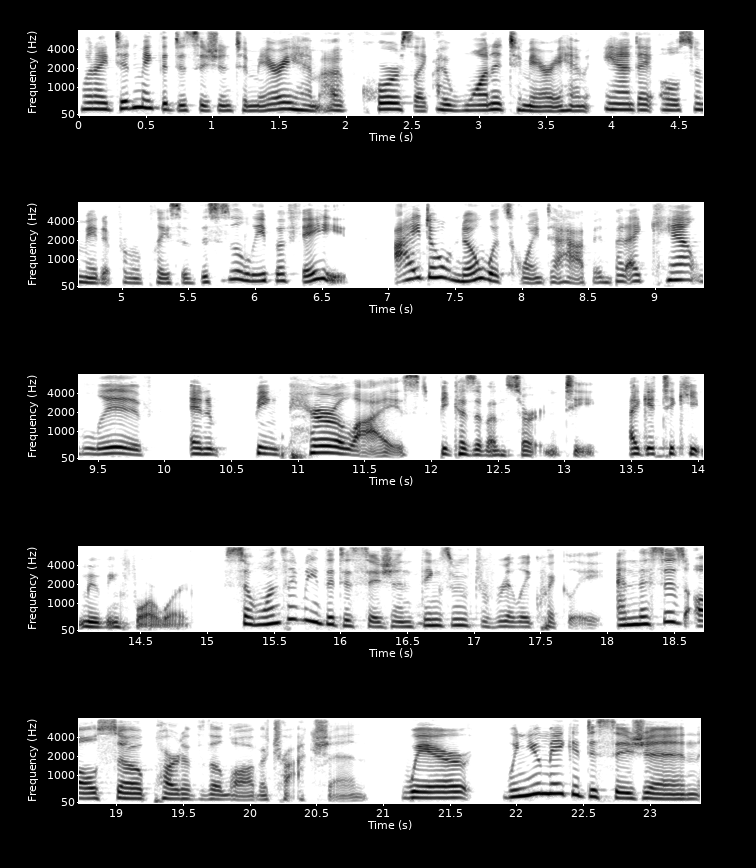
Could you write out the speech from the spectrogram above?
when I did make the decision to marry him, of course, like I wanted to marry him. And I also made it from a place of this is a leap of faith. I don't know what's going to happen, but I can't live in being paralyzed because of uncertainty. I get to keep moving forward. So once I made the decision, things moved really quickly. And this is also part of the law of attraction, where when you make a decision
